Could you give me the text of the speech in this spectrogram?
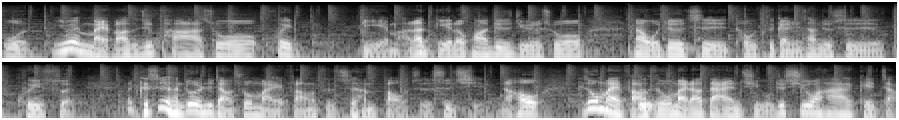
我因为买房子就怕说会跌嘛，那跌的话就是觉得说，那我就是投资感觉上就是亏损。那可是很多人就讲说买房子是很保值的事情，然后可是我买房子我买到大安区，我就希望它还可以涨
